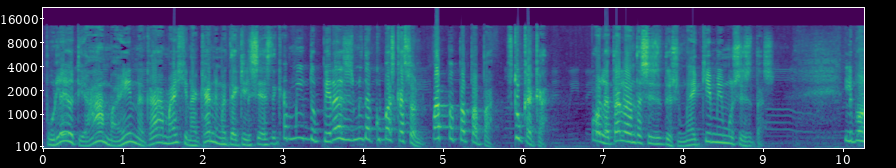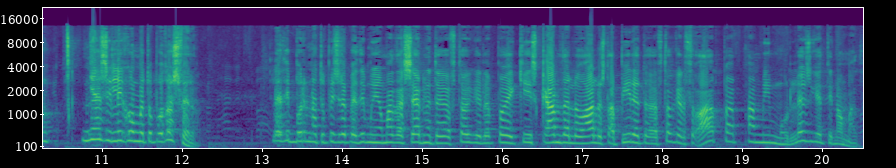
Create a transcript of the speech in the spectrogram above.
που λέει ότι άμα είναι, άμα έχει να κάνει με τα εκκλησιαστικά μην το πειράζεις, μην τα κουμπάς καθόλου. Πα, πα, πα, πα, πα. Φτού κακά. Όλα τα άλλα να τα συζητήσουμε. Εκεί μη μου συζητάς. Λοιπόν, μοιάζει λίγο με το ποδόσφαιρο. Δηλαδή μπορεί να του πεις ρε παιδί μου η ομάδα σέρνεται αυτό και λέω πω εκεί σκάνδαλο, ο άλλος τα πήρε το αυτό και λέω α πα, πα μη μου λες για την ομάδα.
